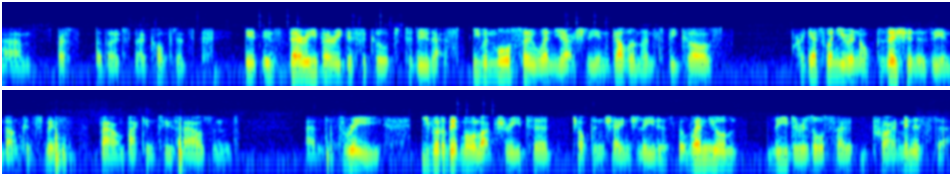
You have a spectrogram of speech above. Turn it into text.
um, express a vote of no confidence. It is very, very difficult to do that, even more so when you're actually in government, because I guess when you're in opposition, as Iain Duncan Smith found back in 2003, you've got a bit more luxury to chop and change leaders. But when you're leader is also prime minister,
